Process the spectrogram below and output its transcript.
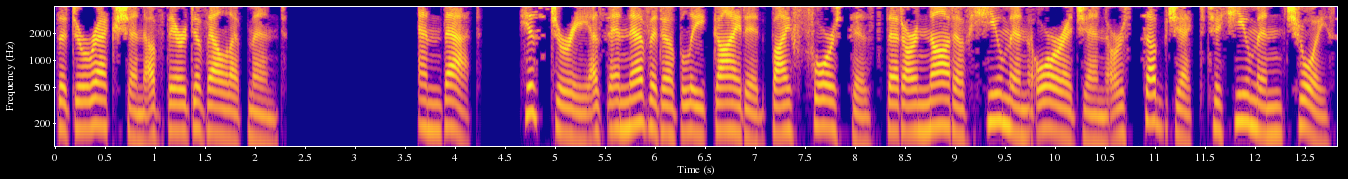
the direction of their development. And that History is inevitably guided by forces that are not of human origin or subject to human choice.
